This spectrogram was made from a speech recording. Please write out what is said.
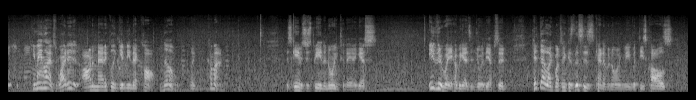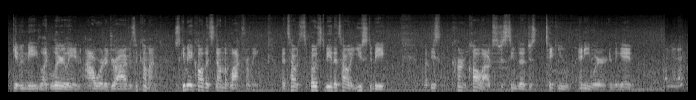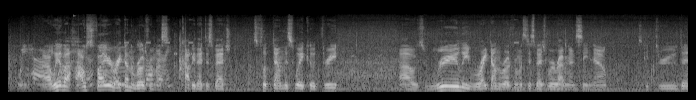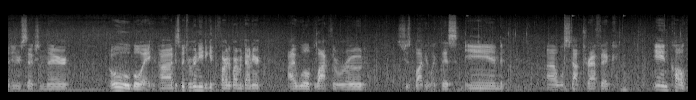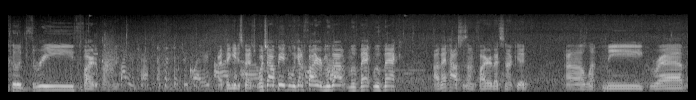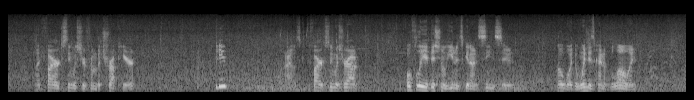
Humane Labs, why did it automatically give me that call? No, like, come on. This game is just being annoying today, I guess. Either way, hope you guys enjoyed the episode. Hit that like button because this is kind of annoying me with these calls giving me like literally an hour to drive. It's like, come on, just give me a call that's down the block from me. That's how it's supposed to be. That's how it used to be. But these current callouts just seem to just take you anywhere in the game. Uh, we have a house fire right down the road from us. Copy that dispatch. Let's flip down this way, code 3. Uh, it's really right down the road from us, dispatch. We're arriving on scene now. Let's get through that intersection there. Oh boy. Uh, dispatch, we're going to need to get the fire department down here. I will block the road. Let's just block it like this. And uh, we'll stop traffic. And call code 3 fire department. Fire truck. Assistance required. Alright, thank you, dispatch. Watch out, people. We got a fire. Move out. Move back. Move back. Uh, that house is on fire. That's not good. Uh, let me grab my fire extinguisher from the truck here. Bloop. Alright, let's get the fire extinguisher out. Hopefully additional units get on scene soon. Oh boy, the wind is kind of blowing.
